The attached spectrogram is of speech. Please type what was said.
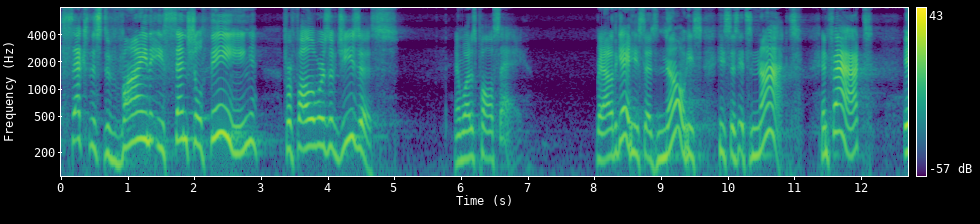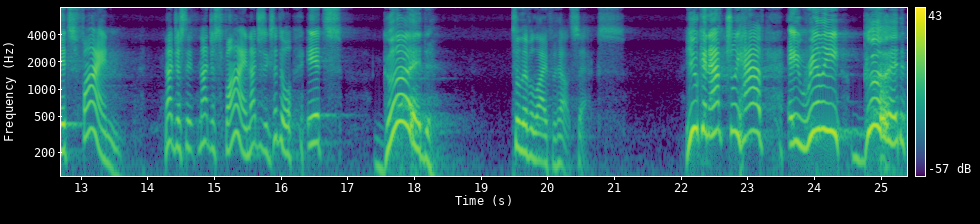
sex this divine, essential thing for followers of Jesus? And what does Paul say? Right out of the gate, he says, no. He's, he says, it's not. In fact, it's fine. Not just, not just fine, not just acceptable, it's good to live a life without sex. You can actually have a really good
